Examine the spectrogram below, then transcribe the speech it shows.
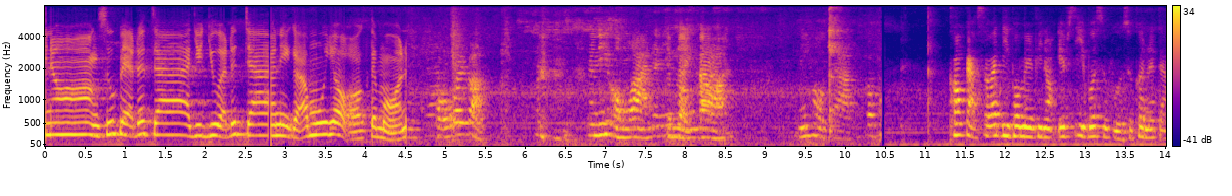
พี่น้องซุปแล้วด้อจ้าหยั่วๆเด้อจ้านี่ก็เอามูยอออกแต่หมอนของไว้ก่อนอันนี้ของหวานอันนี้จำหน่ายค่ะนี่ห่อกาบก็ขอกาบสวัสดีพ่อแม่พี่น้อง FC เบอร์สุขุสุขคนนะจ๊ะ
